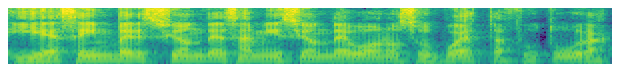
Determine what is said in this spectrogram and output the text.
y esa inversión de esa misión de bonos supuesta, futura,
